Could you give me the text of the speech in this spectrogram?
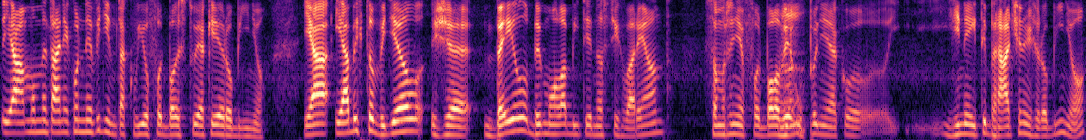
já momentálně jako nevidím takovýho fotbalistu, jaký je Robinho. Já, já bych to viděl, že Bale by mohla být jedna z těch variant. Samozřejmě fotbalově hmm. úplně jako jiný typ hráče než Robinho,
